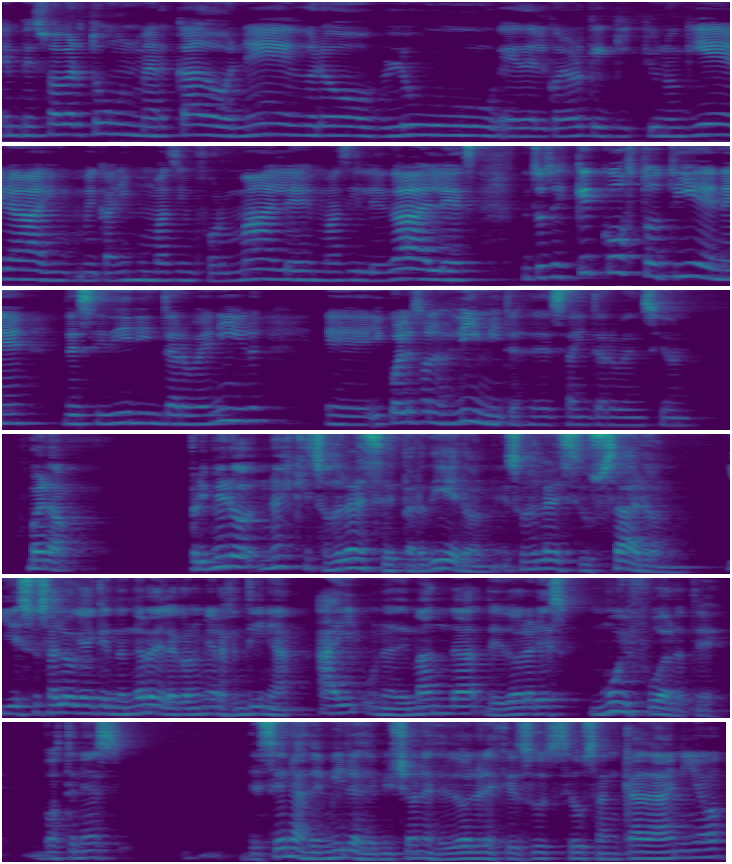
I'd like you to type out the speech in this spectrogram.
empezó a haber todo un mercado negro, blue, eh, del color que, que, uno quiera, y mecanismos más informales, más ilegales. Entonces, ¿qué costo tiene decidir intervenir eh, y cuáles son los límites de esa intervención? Bueno, primero, no es que esos dólares se perdieron, esos dólares se usaron. Y eso es algo que hay que entender de la economía argentina. Hay una demanda de dólares muy fuerte. Vos tenés decenas de miles de millones de dólares que se usan cada año,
